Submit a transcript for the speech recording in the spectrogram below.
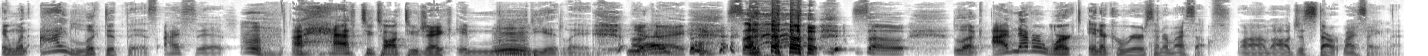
And when I looked at this, I said, mm, I have to talk to Jake immediately. Mm. Okay. so, so look, I've never worked in a career center myself. Um, I'll just start by saying that.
